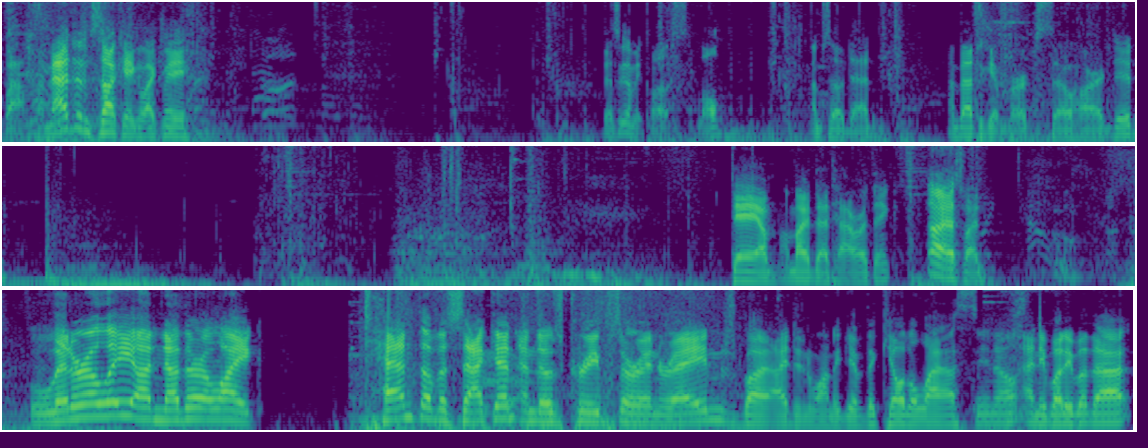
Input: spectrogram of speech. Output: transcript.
Wow. Imagine sucking like me. This is gonna be close. Lol. I'm so dead. I'm about to get murked so hard, dude. Damn, I'm at that tower, I think. Oh, that's fine. Literally another, like, tenth of a second, and those creeps are in range, but I didn't want to give the kill to last, you know? Anybody but that.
